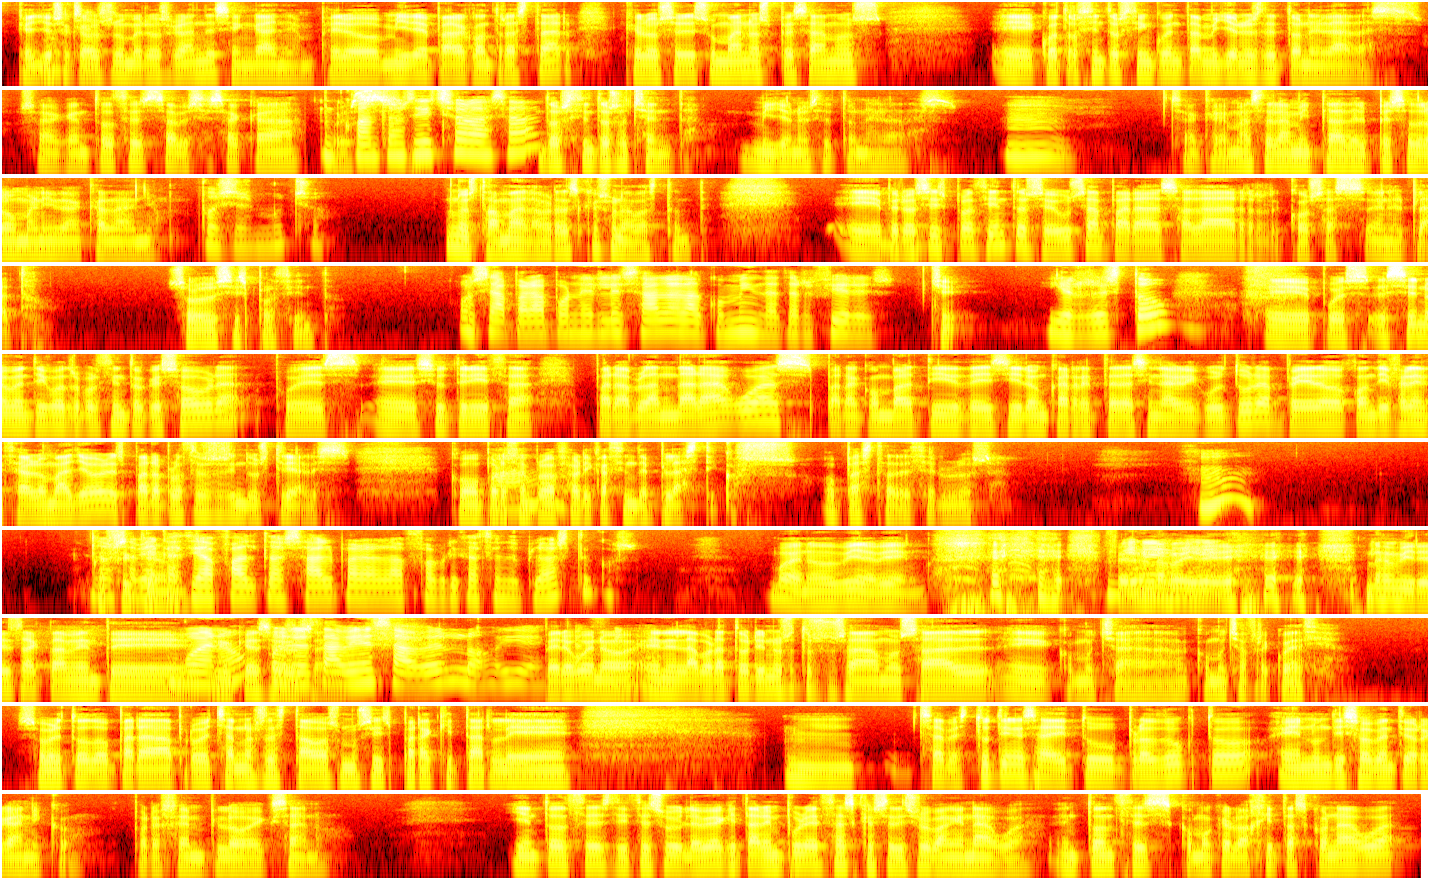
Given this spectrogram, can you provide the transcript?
Que yo sé que los números grandes engañan, pero mire, para contrastar, que los seres humanos pesamos eh, 450 millones de toneladas. O sea, que entonces, ¿sabes? Se saca... pues, ¿Cuánto has dicho la sal? 280 millones de toneladas. Mm, O sea, que más de la mitad del peso de la humanidad cada año. pues es mucho. No está mal, la verdad es que suena bastante. Eh, pero el 6% se usa para salar cosas en el plato. Solo el 6%. O sea, para ponerle sal a la comida, ¿te refieres? Sí. ¿Y el resto? Eh, pues ese 94% que sobra, pues eh, se utiliza para ablandar aguas, para combatir deshielo en carreteras y en agricultura, pero con diferencia, lo mayor es para procesos industriales, como por Ah. ejemplo la fabricación de plásticos o pasta de celulosa. Mm. No sabía que hacía falta sal para la fabricación de plásticos. Bueno, viene bien, pero Viene no, mire, no mire exactamente bueno, en qué se pues usa. está bien saberlo, oye. Pero bueno, en el laboratorio nosotros usábamos sal eh, con, mucha, con mucha frecuencia. Sobre todo para aprovecharnos de esta osmosis para quitarle... mm, Sabes, tú tienes ahí tu producto en un disolvente orgánico, por ejemplo, hexano. Y entonces dices, uy, le voy a quitar impurezas que se disuelvan en agua. Entonces, como que lo agitas con agua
